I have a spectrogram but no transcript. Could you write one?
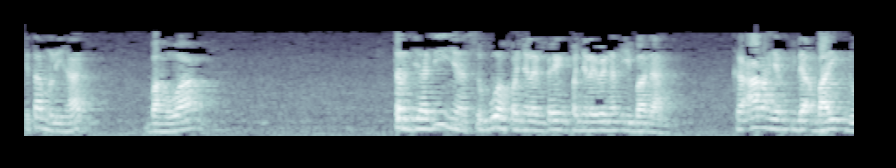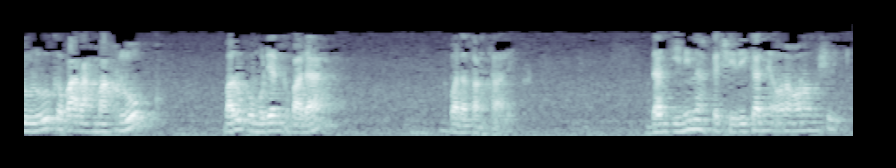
kita melihat bahwa terjadinya sebuah penyeleweng penyelewengan ibadah ke arah yang tidak baik dulu ke arah makhluk baru kemudian kepada kepada sang khalik. Dan inilah kesyirikannya orang-orang musyrik.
